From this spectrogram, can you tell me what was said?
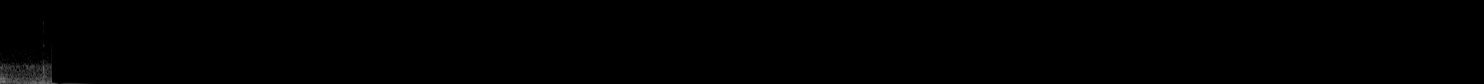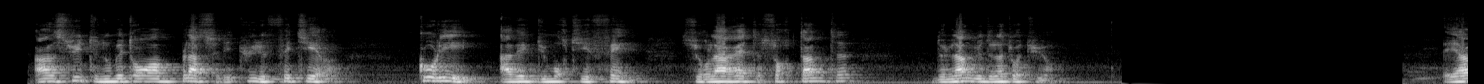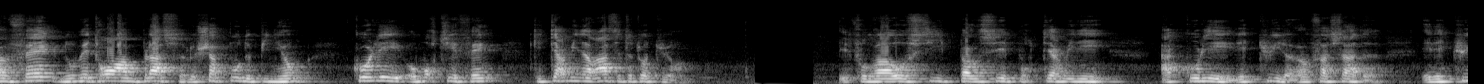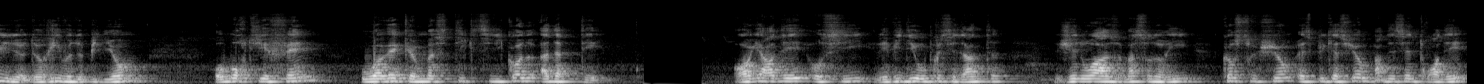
Ensuite, nous mettrons en place les tuiles fêtières collées avec du mortier fin sur l'arête sortante de l'angle de la toiture. Et enfin, nous mettrons en place le chapeau de pignon collé au mortier fin qui terminera cette toiture. Il faudra aussi penser pour terminer à coller les tuiles en façade et les tuiles de rive de pignon au mortier fin ou avec un mastic silicone adapté. Regardez aussi les vidéos précédentes, génoise maçonnerie, construction, explication par dessin 3D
